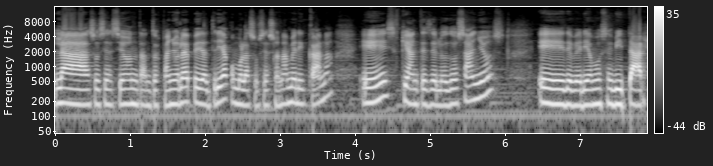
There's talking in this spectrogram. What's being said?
la Asociación tanto Española de Pediatría como la Asociación Americana es que antes de los dos años eh, deberíamos evitar,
